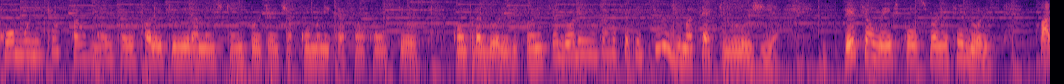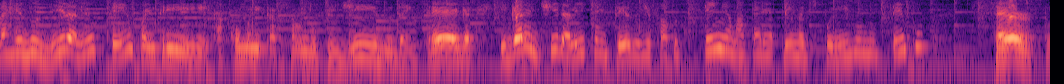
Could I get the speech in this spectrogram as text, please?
comunicação. Né? Então eu falei primeiramente que é importante a comunicação com os seus compradores e fornecedores, então você precisa de uma tecnologia, especialmente com os fornecedores, para reduzir ali o tempo entre a comunicação do pedido, da entrega e garantir ali que a empresa de fato tenha matéria-prima disponível no tempo certo,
